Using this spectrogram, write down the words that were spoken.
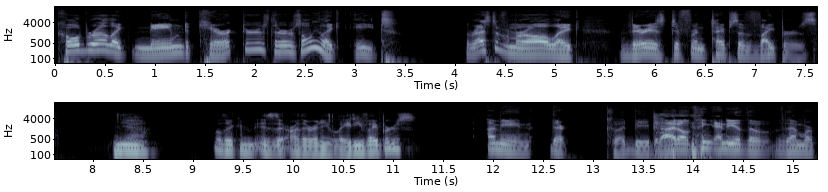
Cobra, like named characters, there's only like eight. The rest of them are all like various different types of vipers. Yeah. Well, there can is there are there any lady vipers? I mean, there could be, but I don't think any of the them were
